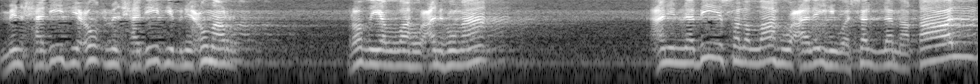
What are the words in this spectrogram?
من حديث من حديث ابن عمر رضي الله عنهما عن النبي صلى الله عليه وسلم قال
